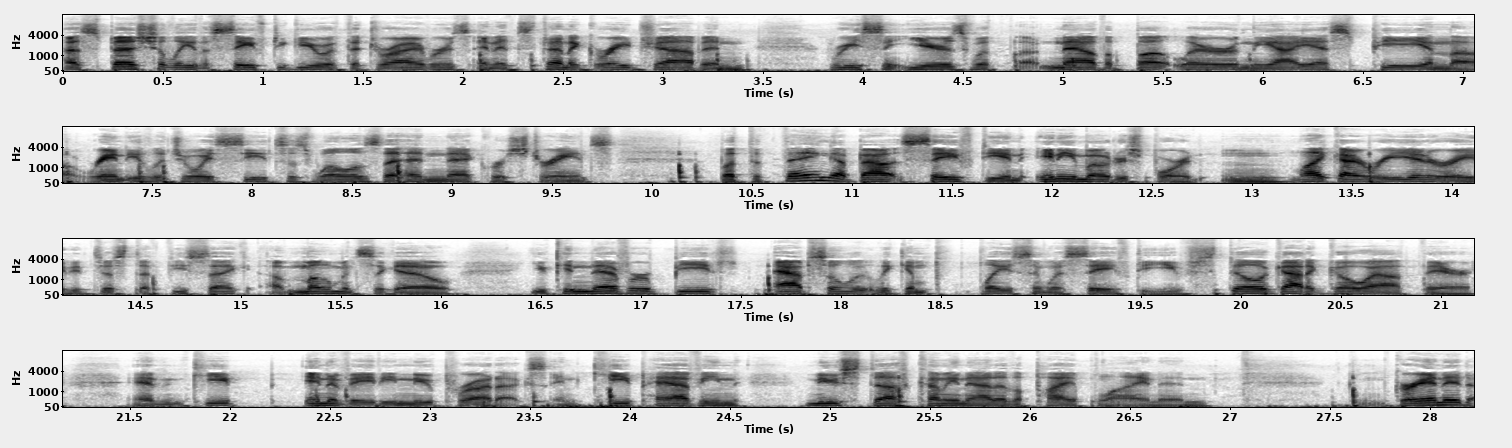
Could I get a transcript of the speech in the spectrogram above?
especially the safety gear with the drivers, and it's done a great job in recent years with uh, now the Butler and the ISP and the Randy LaJoie seats as well as the head and neck restraints. But the thing about safety in any motorsport, and like I reiterated just a few sec- uh, moments ago, you can never be absolutely complacent with safety. You've still got to go out there and keep innovating new products and keep having new stuff coming out of the pipeline. And granted,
